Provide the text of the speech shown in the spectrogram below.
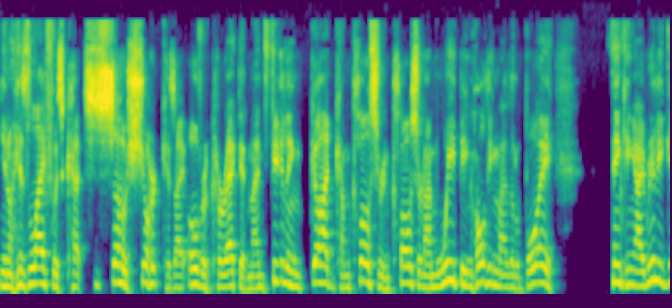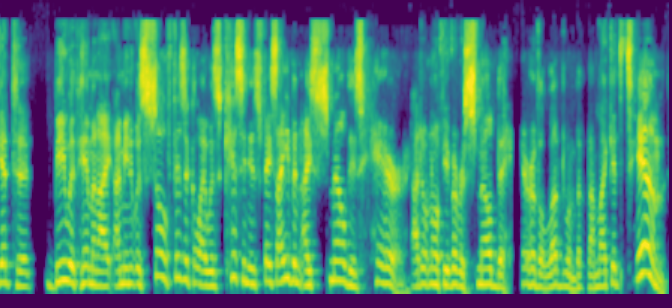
You know, his life was cut so short because I overcorrected, and I'm feeling God come closer and closer, and I'm weeping, holding my little boy, thinking I really get to be with him. And I, I mean, it was so physical. I was kissing his face. I even I smelled his hair. I don't know if you've ever smelled the hair of a loved one, but I'm like, it's him.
